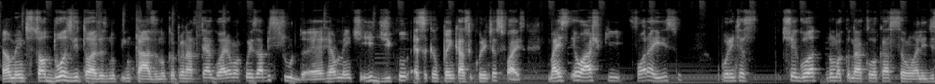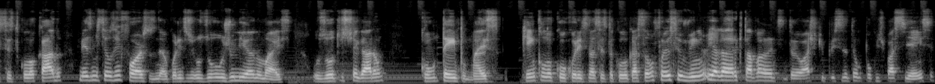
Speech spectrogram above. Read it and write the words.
realmente só duas vitórias no, em casa no campeonato até agora é uma coisa absurda. É realmente ridículo essa campanha em casa que o Corinthians faz. Mas eu acho que, fora isso, o Corinthians chegou numa, na colocação ali de sexto colocado, mesmo seus reforços, né? O Corinthians usou o Juliano mais. Os outros chegaram com o tempo, mas quem colocou o Corinthians na sexta colocação foi o Silvinho e a galera que estava antes. Então eu acho que precisa ter um pouco de paciência.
